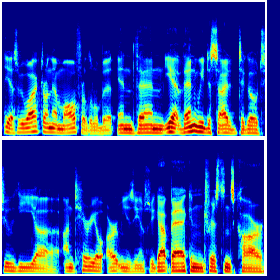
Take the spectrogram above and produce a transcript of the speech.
yeah. So we walked around that mall for a little bit, and then, yeah, then we decided to go to the uh, Ontario Art Museum. So we got back in Tristen's car,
